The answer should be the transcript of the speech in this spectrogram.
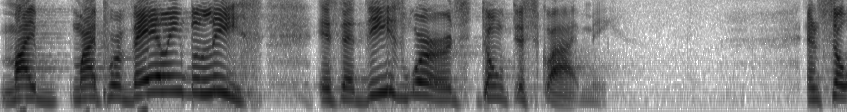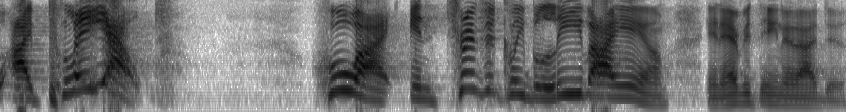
my, my prevailing belief is that these words don't describe me. And so I play out who I intrinsically believe I am in everything that I do.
